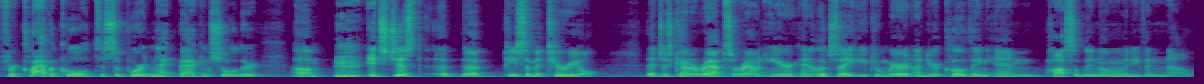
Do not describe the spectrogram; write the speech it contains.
for clavicle to support neck, back, and shoulder. Um, it's just a, a, piece of material that just kind of wraps around here, and it looks like you can wear it under your clothing, and possibly no one would even know.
